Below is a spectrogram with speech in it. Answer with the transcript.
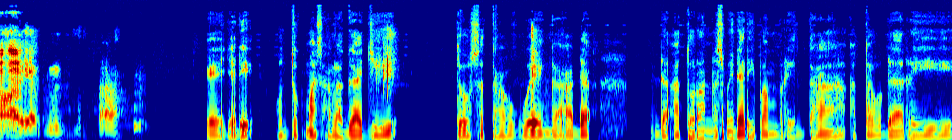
Oh iya. mm, ah. oke jadi untuk masalah gaji itu setahu gue nggak ada ada aturan resmi dari pemerintah atau dari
